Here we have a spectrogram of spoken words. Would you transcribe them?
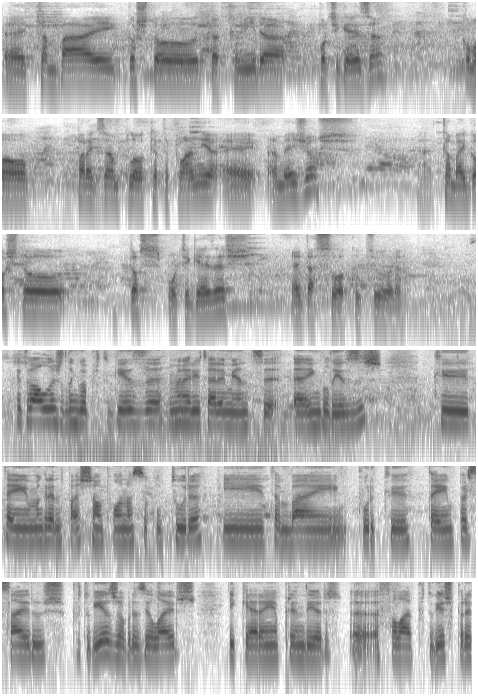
Eh, também gosto da comida portuguesa, como, por exemplo, cataplania e amejos. Eh, também gosto dos portugueses e da sua cultura. Eu dou aulas de língua portuguesa, maioritariamente a ingleses, que têm uma grande paixão pela nossa cultura e também porque têm parceiros portugueses ou brasileiros e querem aprender eh, a falar português para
